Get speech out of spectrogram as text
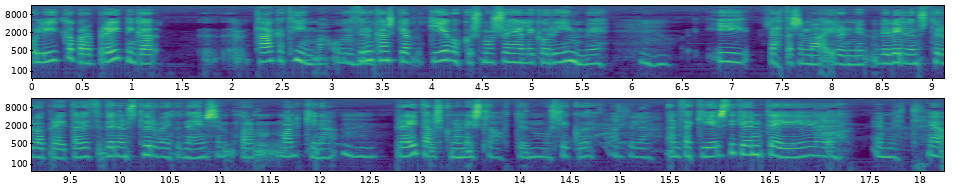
og líka bara breytingar uh, taka tíma og við Mhm. þurfum kannski að gefa okkur smá sveigjanleika og rými Mhm. í þetta sem að í rauninni við virðumst þurfa að breyta, við virðumst þurfa einhvern veginn sem bara mannkina Mhm. breyta alls konar neysláttum og slíku algjörlega, en það gerist ekki einu degi og einmitt, já,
